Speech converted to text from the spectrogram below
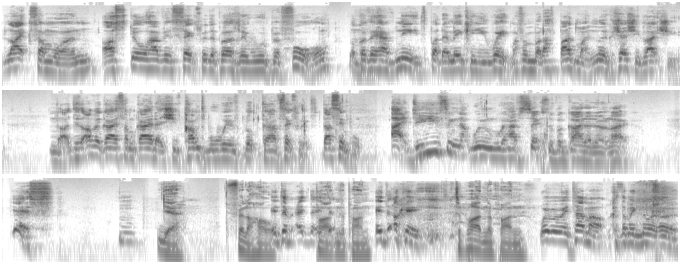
like someone are still having sex with the person they were before because mm. they have needs, but they're making you wait. My friend, but that's bad, man. No, because she actually likes you. Mm. Like, this other guy, some guy that she's comfortable with, look to have sex with. That's simple. Alright, do you think that women will have sex with a guy they don't like? Yes. Hmm. Yeah. Fill a hole. It, de- it, de- pardon the pun. It, okay, to pardon the pun. wait, wait, wait. Time out because I'm ignoring. Oh,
